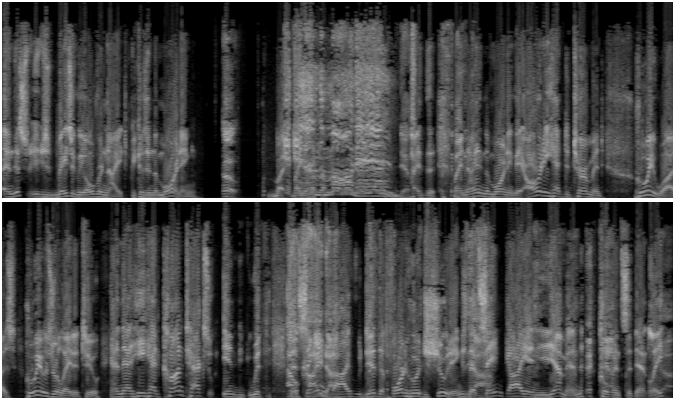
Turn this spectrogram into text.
and this is basically overnight because in the morning. Oh, By, by In the morning. yes. by, the, by nine in the morning, they already had determined who he was, who he was related to, and that he had contacts in with the same Al-Qaeda. guy who did the Fort Hood shootings. That Yeah. same guy in Yemen, coincidentally, Yeah.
